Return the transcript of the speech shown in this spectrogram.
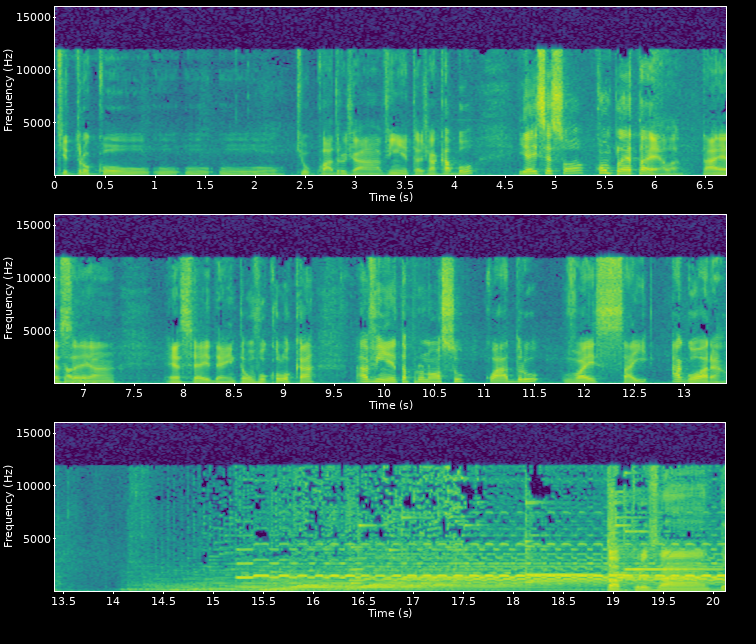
que trocou o, o, o- que o quadro já. a vinheta já acabou. E aí você só completa ela, tá? Essa, Tá é, bem. a, essa é a ideia. Então eu vou colocar a vinheta pro nosso quadro. Vai sair agora. Top cruzado.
